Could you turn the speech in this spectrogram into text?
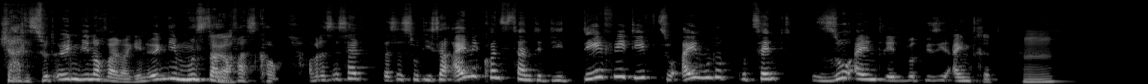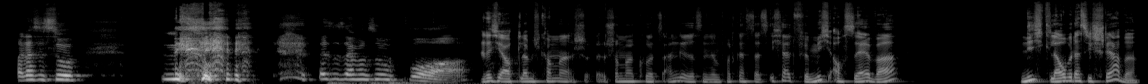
ja, das wird irgendwie noch weitergehen. Irgendwie muss da Ja. noch was kommen. Aber das ist halt, das ist so diese eine Konstante, die definitiv zu 100% so eintreten wird, wie sie eintritt. Mhm. Und das ist so, nee, das ist einfach so, boah. Hatte ich ja auch, glaube ich, mal, sch- schon mal kurz angerissen in dem Podcast, dass ich halt für mich auch selber nicht glaube, dass ich sterbe.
